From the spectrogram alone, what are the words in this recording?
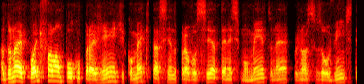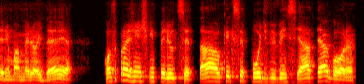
Adonai, pode falar um pouco para a gente como é que está sendo para você até nesse momento, né? Para os nossos ouvintes terem uma melhor ideia. Conta para a gente em que período você está, o que, que você pôde vivenciar até agora,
